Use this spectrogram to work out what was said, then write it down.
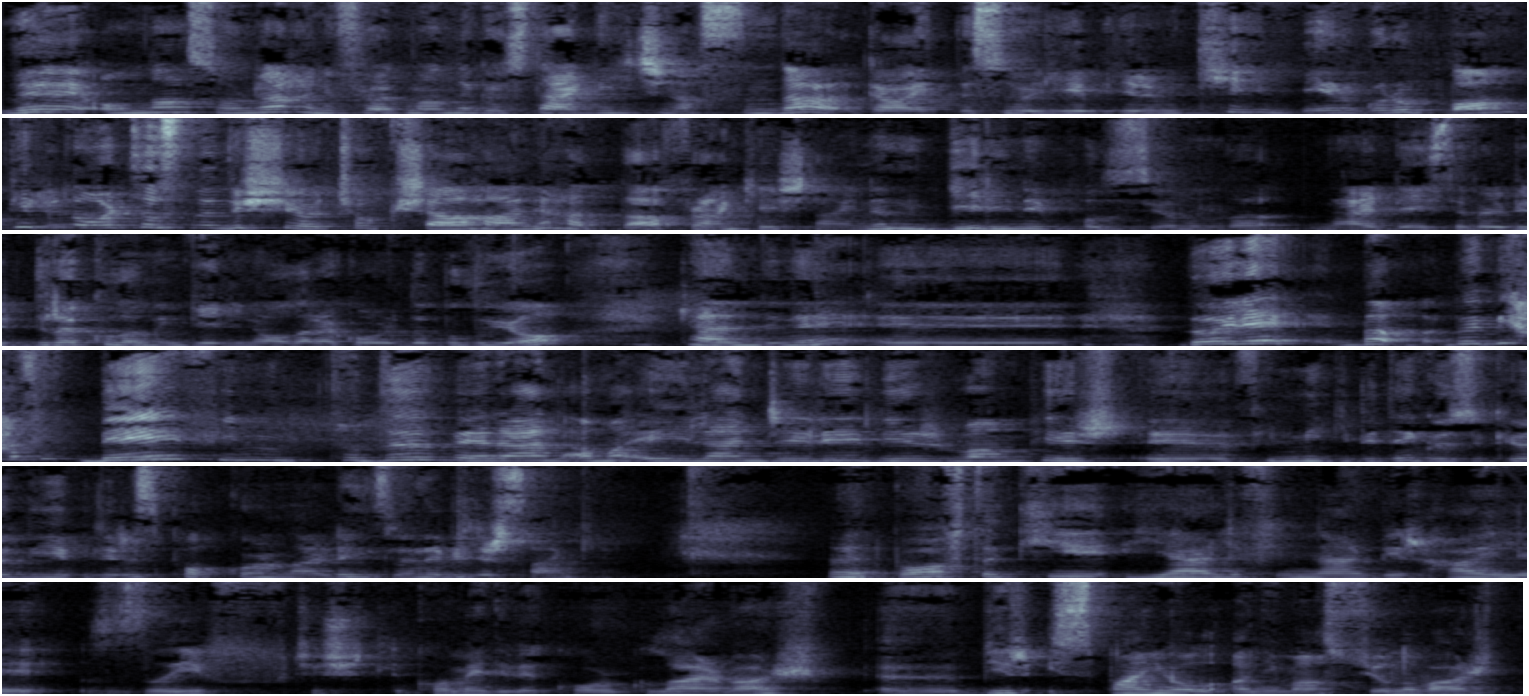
Ve ondan sonra hani fragmanda gösterdiği için aslında gayet de söyleyebilirim ki bir grup vampirin ortasına düşüyor. Çok şahane hatta Frankenstein'ın gelini pozisyonunda neredeyse böyle bir Dracula'nın gelini olarak orada buluyor kendini. Ee, böyle, böyle bir hafif B film tadı veren ama eğlenceli bir vampir e, filmi gibi de gözüküyor diyebiliriz. Popcornlarla izlenebilir sanki. Evet bu haftaki yerli filmler bir hayli zayıf çeşitli komedi ve korkular var. Ee, bir İspanyol animasyonu var.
